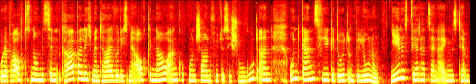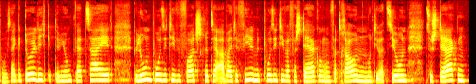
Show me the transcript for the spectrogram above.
oder braucht es noch ein bisschen körperlich, mental würde ich es mir auch genau angucken und schauen, fühlt es sich schon gut an und ganz viel Geduld und Belohnung. Jedes Pferd hat sein eigenes Tempo. Sei geduldig, gib dem Jungpferd Zeit, belohne positive Fortschritte, arbeite viel mit positiver Verstärkung, um Vertrauen und Motivation zu stärken.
